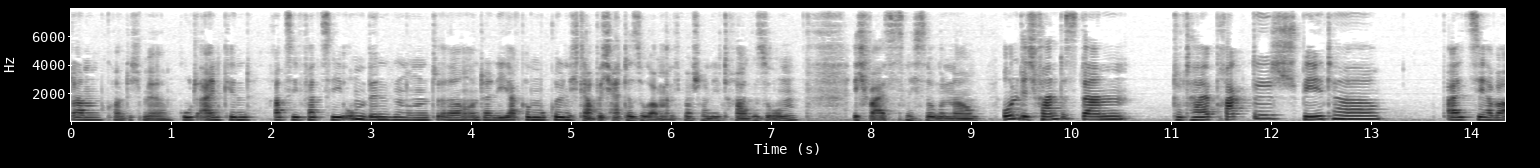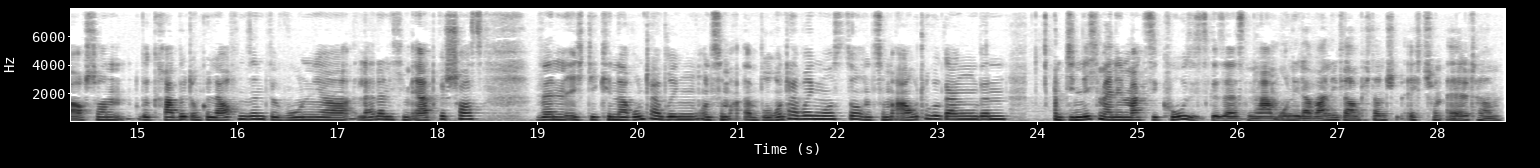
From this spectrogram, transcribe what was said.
dann konnte ich mir gut ein Kind ratzifatzi umbinden und äh, unter die Jacke muckeln. Ich glaube, ich hatte sogar manchmal schon die Trage so um. Ich weiß es nicht so genau. Und ich fand es dann total praktisch später, als sie aber auch schon gekrabbelt und gelaufen sind. Wir wohnen ja leider nicht im Erdgeschoss wenn ich die Kinder runterbringen und zum äh, runterbringen musste und zum Auto gegangen bin und die nicht mehr in den Maxi-Cosis gesessen haben. Oh nee, da waren die, glaube ich, dann schon echt schon älter.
